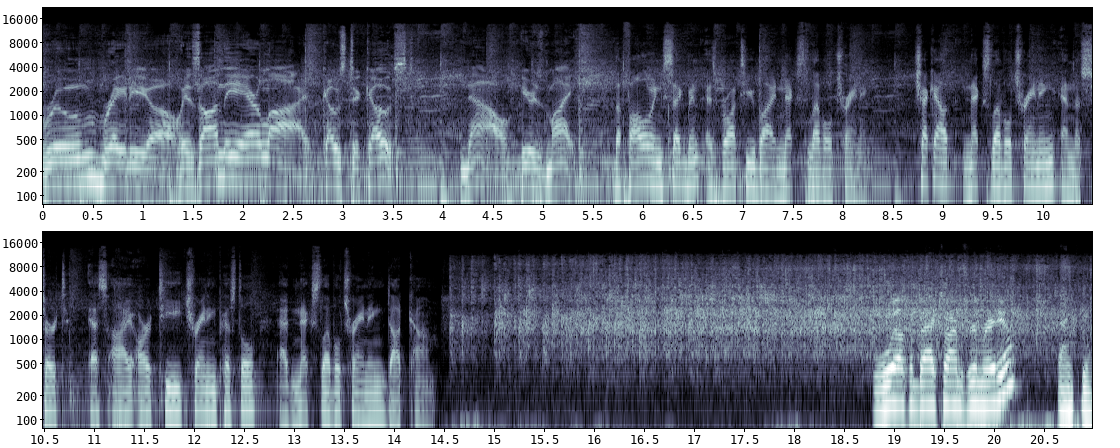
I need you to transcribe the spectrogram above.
Room Radio is on the air live, coast to coast. Now, here's Mike. The following segment is brought to you by Next Level Training. Check out Next Level Training and the SIRT S-I-R-T training pistol at nextleveltraining.com. Welcome back to Arms Room Radio. Thank you.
